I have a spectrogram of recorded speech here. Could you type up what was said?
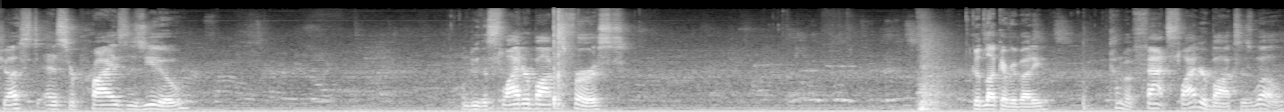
just as surprised as you. We'll do the slider box first. Good luck, everybody. Kind of a fat slider box as well.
